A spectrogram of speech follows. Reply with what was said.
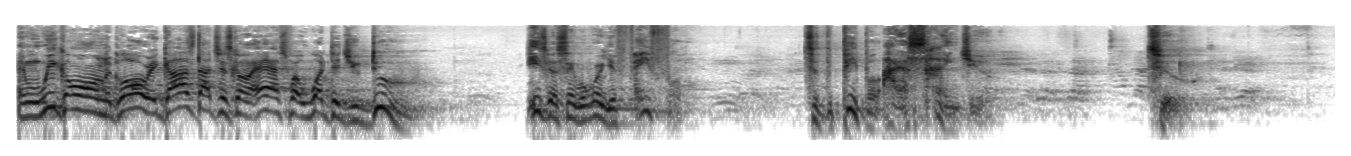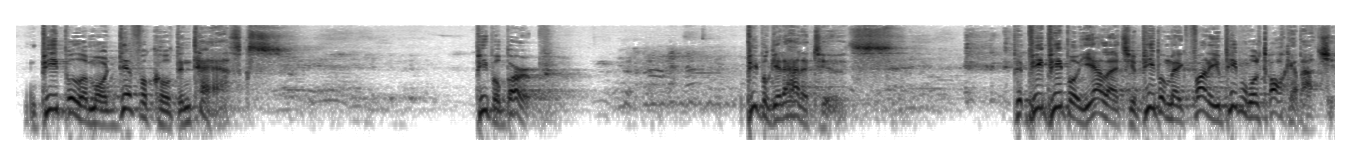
And when we go on to glory, God's not just going to ask, well, what did you do? He's going to say, well, were you faithful to the people I assigned you to? And people are more difficult than tasks. People burp. People get attitudes. P- people yell at you. People make fun of you. People will talk about you.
